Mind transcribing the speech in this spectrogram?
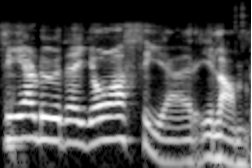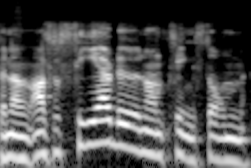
ser du det jag ser i lamporna? Alltså ser du någonting som,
